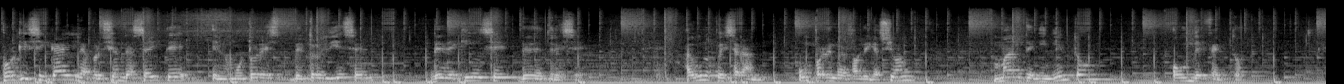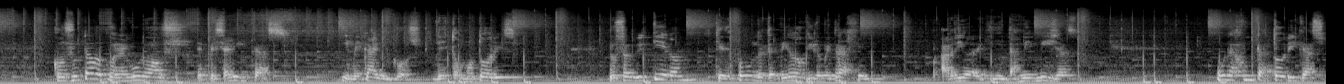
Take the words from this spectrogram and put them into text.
¿Por qué se cae la presión de aceite en los motores de Diesel DD15, DD13? Algunos pensarán, un problema de fabricación, mantenimiento o un defecto. Consultado con algunos especialistas y mecánicos de estos motores, nos advirtieron que después de un determinado kilometraje, arriba de 500.000 millas, unas juntas tóricas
